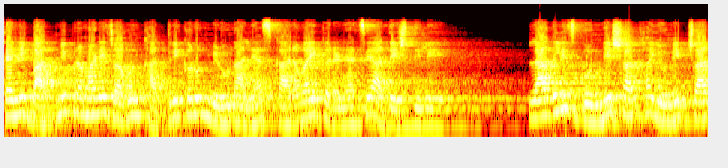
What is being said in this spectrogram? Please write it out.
त्यांनी बातमीप्रमाणे जाऊन खात्री करून मिळून आल्यास कारवाई करण्याचे आदेश दिले. लागलीच गुन्हे शाखा युनिट चार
